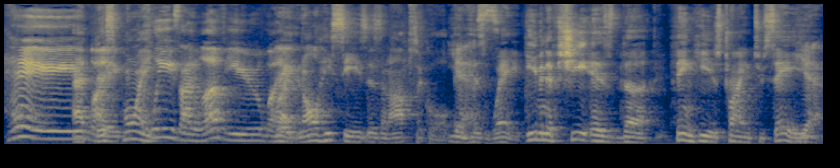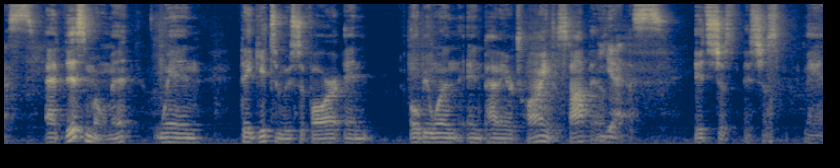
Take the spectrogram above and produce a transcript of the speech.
"Hey, At like, this point- please, I love you." Like, right, and all he sees is an obstacle in his way. Even if she is the thing he is trying to save. yes, At this moment, when they get to Mustafar and Obi Wan and Padme are trying to stop him, yes. it's just it's just man.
